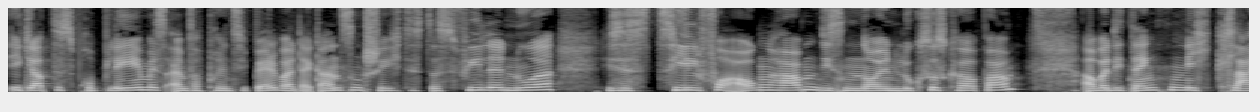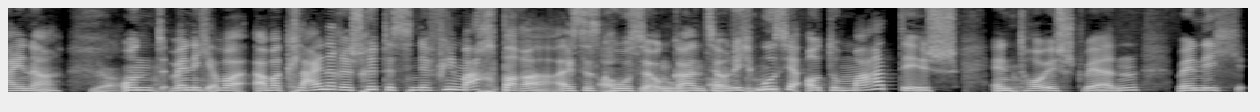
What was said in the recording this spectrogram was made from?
ich glaube, das Problem ist einfach prinzipiell bei der ganzen Geschichte, ist, dass viele nur dieses Ziel vor Augen haben, diesen neuen Luxuskörper, aber die denken nicht kleiner. Ja. Und wenn ich aber, aber kleinere Schritte sind ja viel machbarer als das Große absolut, und Ganze. Absolut. Und ich muss ja automatisch enttäuscht werden, wenn ich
